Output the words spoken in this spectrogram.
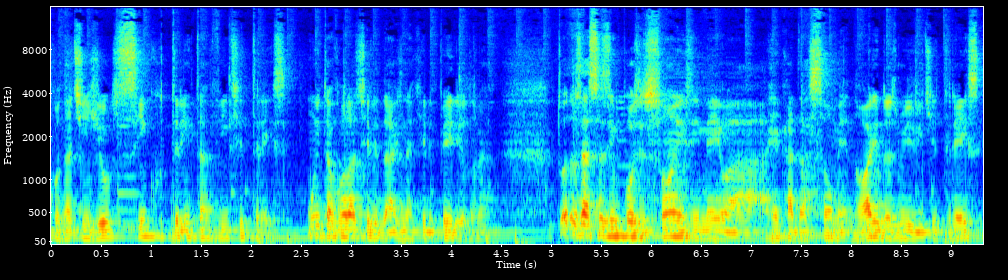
quando atingiu 5,3023. Muita volatilidade naquele período, né? Todas essas imposições em meio à arrecadação menor em 2023,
